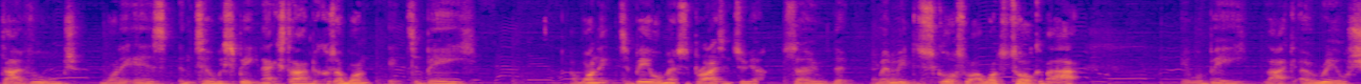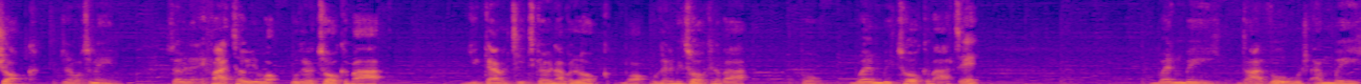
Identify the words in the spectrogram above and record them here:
divulge what it is until we speak next time because I want it to be I want it to be almost surprising to you so that when we discuss what I want to talk about it will be like a real shock. Do you know what I mean? So that if I tell you what we're going to talk about, you're guaranteed to go and have a look what we're going to be talking about. But when we talk about it, when we divulge and we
